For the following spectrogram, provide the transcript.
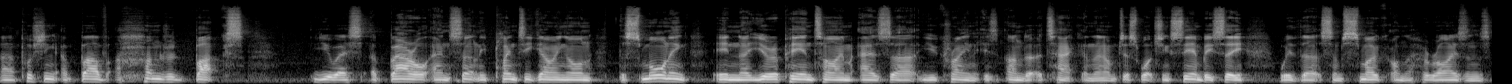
uh, pushing above 100 bucks US a barrel, and certainly plenty going on this morning in uh, European time as uh, Ukraine is under attack. And then I'm just watching CNBC with uh, some smoke on the horizons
